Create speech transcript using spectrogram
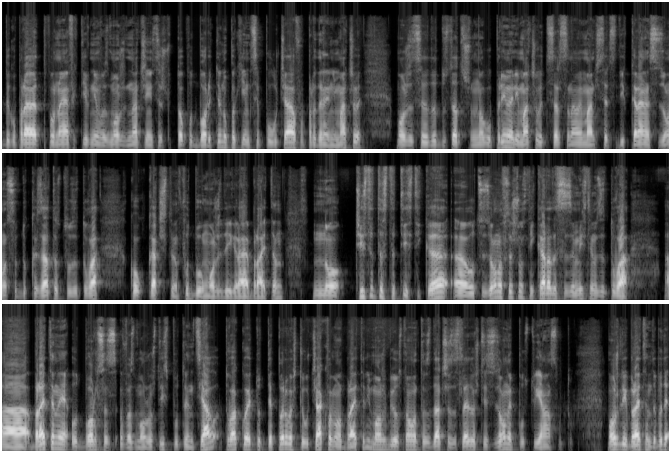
да го правят по най-ефективния възможен начин срещу топ отборите, но пък им се получава в определени мачове. Може да се дадат достатъчно много примери. Мачовете с Арсенал и Манчестър Сити в края на сезона са доказателство за това колко качествен футбол може да играе Брайтън. Но чистата статистика от сезона всъщност ни кара да се замислим за това. А, Брайтън е отбор с възможности, с потенциал. Това, което те първа ще очакваме от Брайтън и може би основната задача за следващия сезон е постоянството. Може ли Брайтън да бъде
